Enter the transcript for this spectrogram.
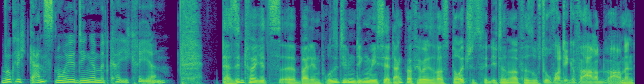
wirklich ganz neue Dinge mit KI kreieren. Da sind wir jetzt äh, bei den positiven Dingen, bin ich sehr dankbar für, weil sowas Deutsches finde ich, dass man versucht, sofort die Gefahren warnen.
